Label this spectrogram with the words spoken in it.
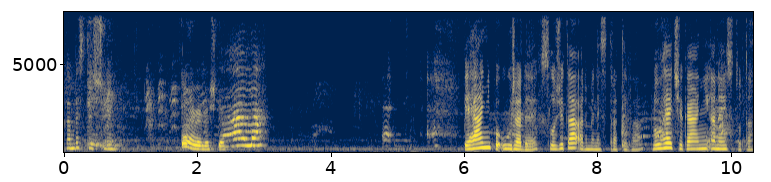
Kam byste šli? To nevím ještě. Běhání po úřadech, složitá administrativa, dlouhé čekání a nejistota.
